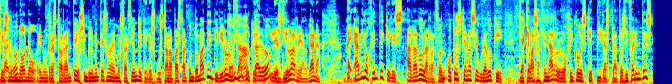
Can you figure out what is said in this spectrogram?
que Claro. es un no-no en un restaurante o simplemente es una demostración de que les gusta la pasta con tomate y pidieron Ya lo mismo está, porque claro. les dio la real gana. Ha, ha habido gente que les ha dado la razón, otros que han asegurado que ya que vas a cenar, lo lógico es que pidas platos diferentes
